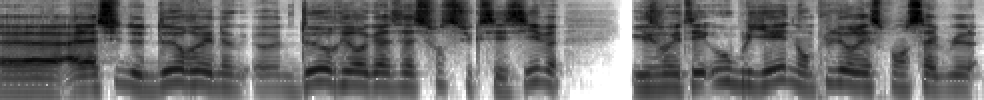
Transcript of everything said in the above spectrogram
Euh, à la suite de deux, deux réorganisations successives, ils ont été oubliés, n'ont plus de responsable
